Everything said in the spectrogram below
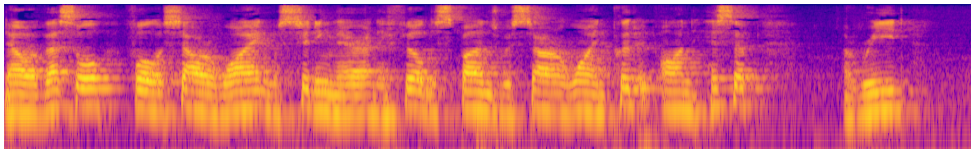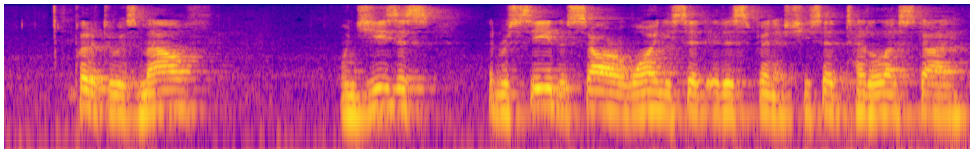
Now a vessel full of sour wine was sitting there, and they filled the sponge with sour wine, put it on hyssop, a reed, put it to his mouth. When Jesus had received the sour wine, he said, It is finished. He said, Tetelestai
